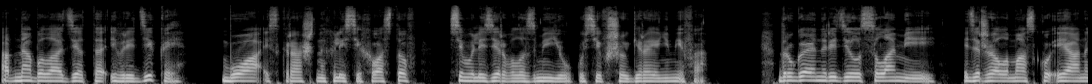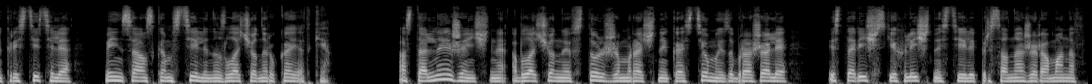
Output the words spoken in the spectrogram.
Одна была одета ивредикой, буа из крашенных лисьих хвостов символизировала змею, укусившую героиню мифа. Другая нарядилась Соломеей и держала маску Иоанна Крестителя в венецианском стиле на золоченой рукоятке. Остальные женщины, облаченные в столь же мрачные костюмы, изображали исторических личностей или персонажей романов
